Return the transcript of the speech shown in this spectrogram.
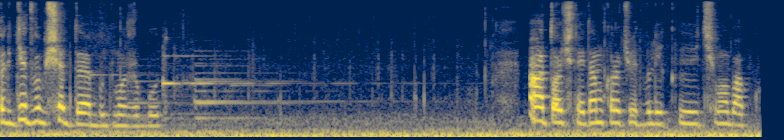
Так дід вообще де-будь може бути. А, точно, і там, коротше, відволік е, чимо бабку.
